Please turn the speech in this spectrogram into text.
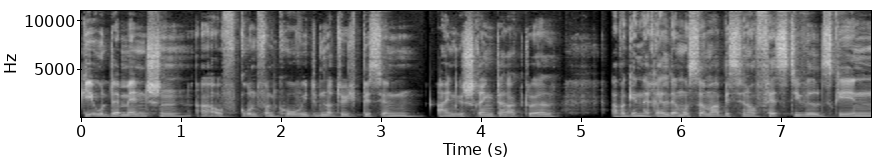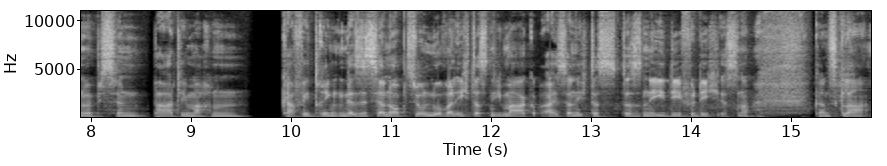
geh unter Menschen, aufgrund von Covid natürlich ein bisschen eingeschränkter aktuell. Aber generell, da musst du mal ein bisschen auf Festivals gehen, ein bisschen Party machen, Kaffee trinken. Das ist ja eine Option. Nur weil ich das nicht mag, heißt ja nicht, dass das eine Idee für dich ist. Ne? Ganz klar.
